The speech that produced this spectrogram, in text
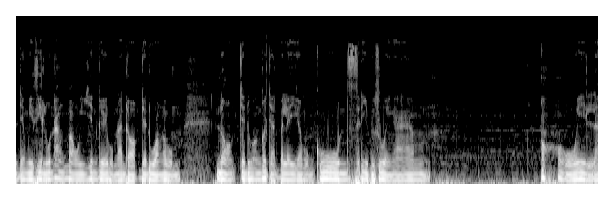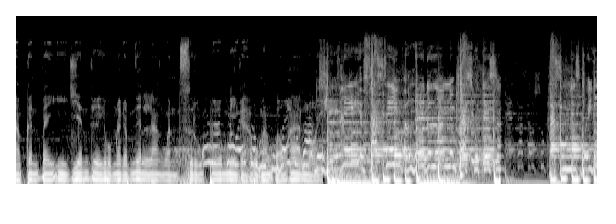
ดยังมีซีรุ้นทางเบาอีกเช่นเคยผมนะดอกจะดวงครับผม ดอกจะดวงก็จัดไปเลยครับผมคูณสรีบสวยงามโอ้โหรับกันไปอีกเช่นเคยครับผมนะครับเงินรางวัลสรุปเปอร์เมกาครับผมอังเปาห้าร้อย To hit me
